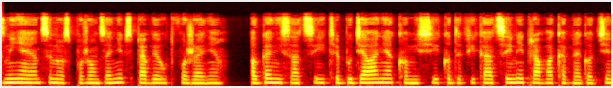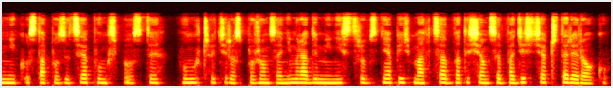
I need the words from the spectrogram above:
zmieniającym rozporządzenie w sprawie utworzenia, organizacji i trybu działania Komisji Kodyfikacyjnej Prawa Karnego Dziennik Ustaw Pozycja punkt szósty, punkt trzeci rozporządzeniem Rady Ministrów z dnia 5 marca 2024 roku,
